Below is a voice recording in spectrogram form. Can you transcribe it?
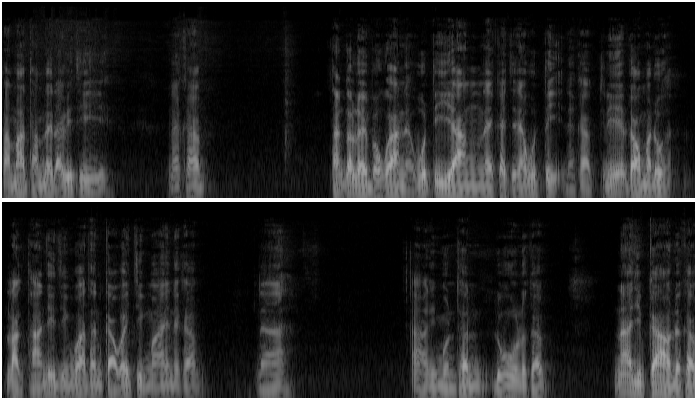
สามารถทำได้หลายวิธีนะครับท่านก็เลยบอกว่าเนี่ยวุติยังในกัจจนวุตินะครับ ทีนี้เรามาดูหลักฐานจริง ๆ ว่าท่านกล่าวไว้จริงไหมนะครับนะอ่านี่มนท่านดูนะครับ หน้า 29 นะครับ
